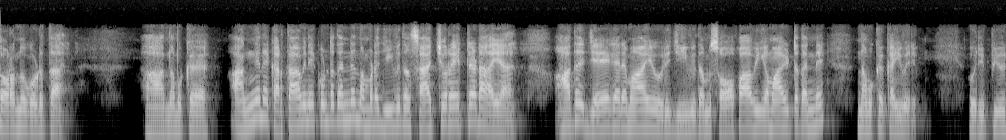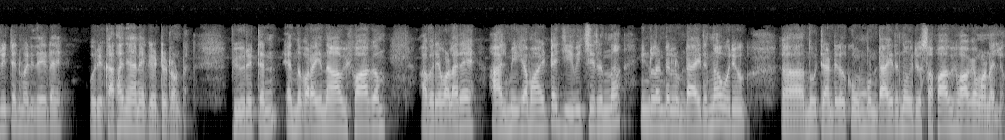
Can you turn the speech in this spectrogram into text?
തുറന്നു കൊടുത്താൽ നമുക്ക് അങ്ങനെ കർത്താവിനെ കൊണ്ട് തന്നെ നമ്മുടെ ജീവിതം സാച്ചുറേറ്റഡ് ആയാൽ അത് ജയകരമായ ഒരു ജീവിതം സ്വാഭാവികമായിട്ട് തന്നെ നമുക്ക് കൈവരും. ഒരു പ്യൂരിറ്റൻ വനിതയുടെ ഒരു കഥ ഞാൻ കേട്ടിട്ടുണ്ട്. പ്യൂരിറ്റൻ എന്ന് പറയുന്ന ആ വിഭാഗം അവരെ വളരെ ആത്മീകമായിട്ട് ജീവിച്ചിരുന്ന ഇംഗ്ലണ്ടിൽ ഉണ്ടായിരുന്ന ഒരു നൂറ്റാണ്ടുകൾക്ക് മുമ്പുണ്ടായിരുന്ന ഒരു സഭാവിഭാഗമാണല്ലോ.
